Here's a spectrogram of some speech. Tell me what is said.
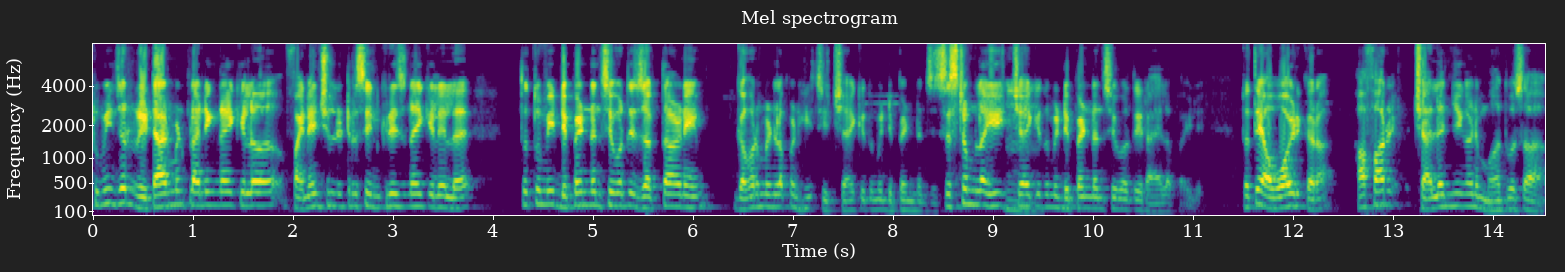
तुम्ही जर रिटायरमेंट प्लॅनिंग नाही केलं फायनान्शियल लिटरसी इन्क्रीज नाही केलेलं आहे तर तुम्ही डिपेंडन्सीवरती जगता आणि गव्हर्नमेंटला पण हीच इच्छा आहे की तुम्ही डिपेंडन्सी सिस्टमला ही इच्छा आहे की तुम्ही डिपेंडन्सीवरती राहायला पाहिजे. तर ते अवॉइड करा. हा फार चॅलेंजिंग आणि महत्त्वाचा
